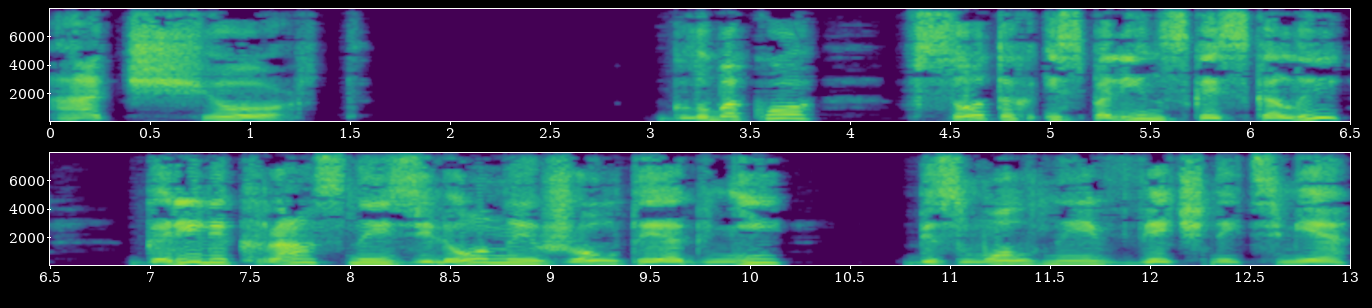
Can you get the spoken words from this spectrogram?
А, черт!» Глубоко в сотах Исполинской скалы горели красные, зеленые, желтые огни, безмолвные в вечной тьме,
